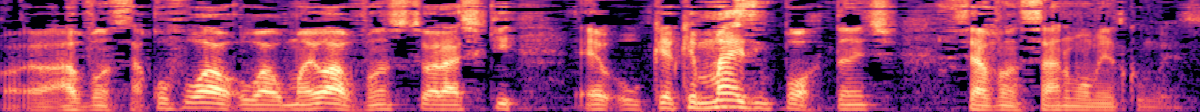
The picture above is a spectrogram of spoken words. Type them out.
a, avançar? Qual foi o, o, maior avanço que a senhora acha que é o que é, que é mais importante se avançar num momento como esse?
